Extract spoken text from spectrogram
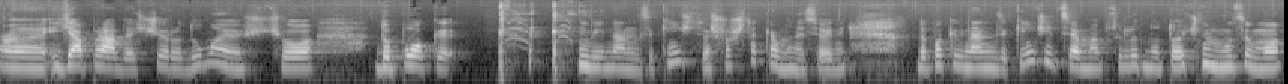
Е, я правда щиро думаю, що допоки війна не закінчиться, що ж таке в мене сьогодні? Допоки війна не закінчиться, ми абсолютно точно мусимо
